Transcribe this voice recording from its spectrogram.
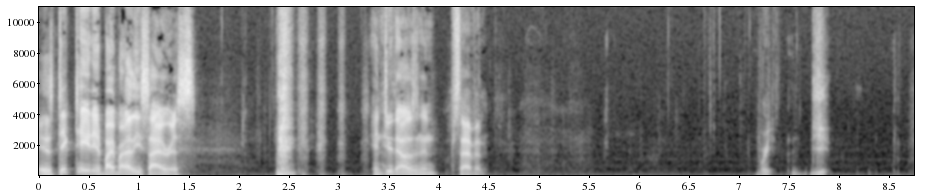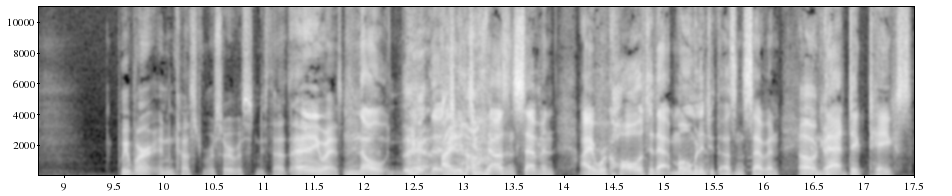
is dictated by Miley Cyrus in, in 2007. we, you, we weren't in customer service in 2000 anyways No, the, the, I in 2007. I recall to that moment in 2007, Oh, and that dictates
